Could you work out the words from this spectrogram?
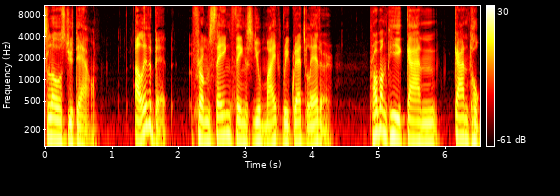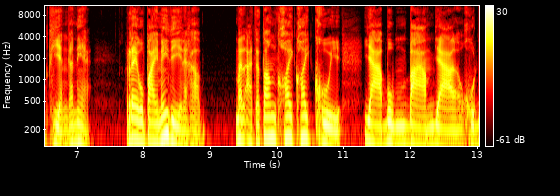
slows you down a little bit from saying things you might regret later เพราะบางทีการการถกเถียงกันเนี่ย เร็วไปไม่ดีนะครับ มันอาจจะต้องค่อยๆคคุย อย่าบุมบาม อย่าหุน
